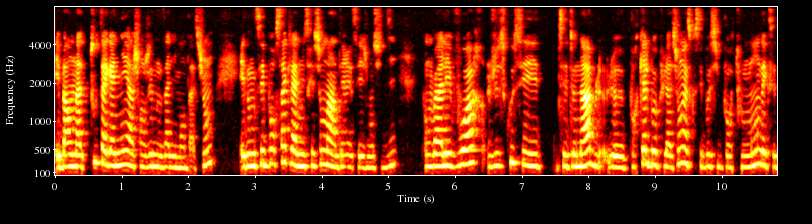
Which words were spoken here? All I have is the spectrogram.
et eh ben on a tout à gagner à changer nos alimentations. Et donc c'est pour ça que la nutrition m'a intéressée. Je me suis dit on va aller voir jusqu'où c'est tenable, pour quelle population, est-ce que c'est possible pour tout le monde, etc.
